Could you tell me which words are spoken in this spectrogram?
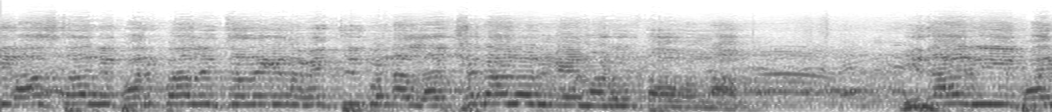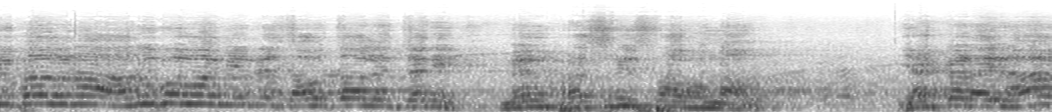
ఈ రాష్ట్రాన్ని పరిపాలించదగిన వ్యక్తికి ఉన్న లక్షణాలను మేము అడుగుతా ఉన్నాం. ఇదా నీ పరిపాలన అనుభవం ఎన్ని సంవత్సరాల మేము ప్రశ్నిస్తా ఉన్నాం. ఎక్కడైనా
